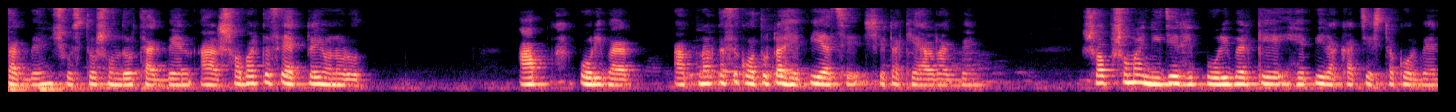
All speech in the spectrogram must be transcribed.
থাকবেন, সুস্থ, সুন্দর থাকবেন। আর সবার কাছে একটাই অনুরোধ, আপনার পরিবার আপনার কাছে কতটা হ্যাপি আছে সেটা খেয়াল রাখবেন। সব সময় নিজের পরিবারকে হ্যাপি রাখার চেষ্টা করবেন।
